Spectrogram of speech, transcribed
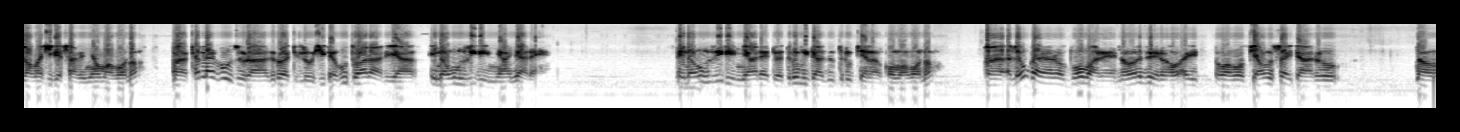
ရွာမှာရှိတဲ့စာပေညောင်းမှာပေါ့နော်။ထက်လိုက်ဖို့ဆိုတာတို့ကဒီလိုရှိတယ်အခုသွားတာတွေကအိမ်တော်ဦးစီးတွေများကြတယ်။အိမ်တော်ဦးစီးတွေများတဲ့အတွက်သူတို့မိသားစုသူတို့ပြန်လာကောင်းပါပေါ့နော်။အဲအလောက်ကရတော့ပေါ်ပါတယ်လောဆယ်တော့အဲဟိုပေါ့ပြောင်းဆိုင်တာတို့တော့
